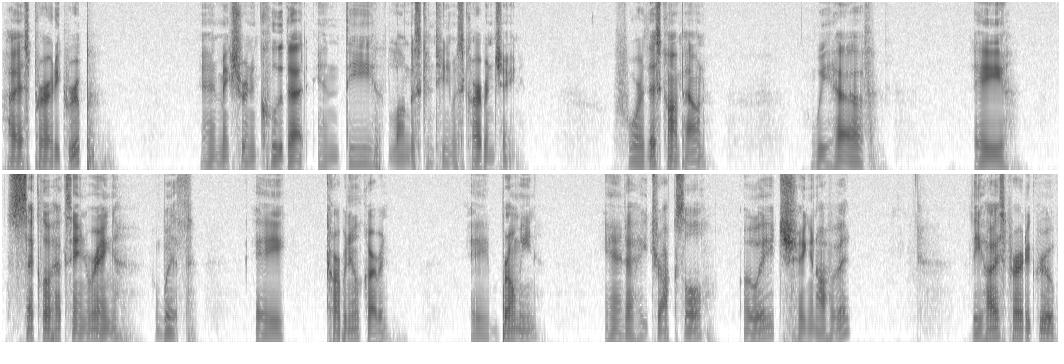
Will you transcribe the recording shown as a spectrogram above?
highest priority group and make sure and include that in the longest continuous carbon chain. For this compound, we have a cyclohexane ring with a carbonyl carbon, a bromine, and a hydroxyl OH hanging off of it. The highest priority group,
